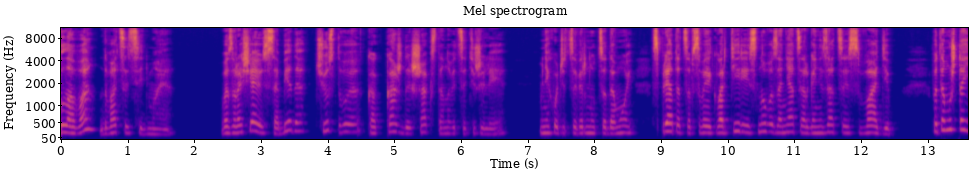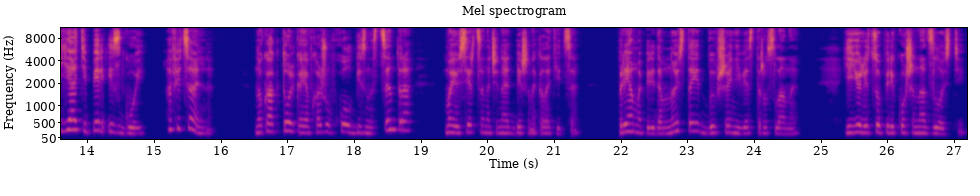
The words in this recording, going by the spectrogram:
Глава двадцать седьмая. Возвращаюсь с обеда, чувствуя, как каждый шаг становится тяжелее. Мне хочется вернуться домой, спрятаться в своей квартире и снова заняться организацией свадеб, потому что я теперь изгой, официально. Но как только я вхожу в холл бизнес-центра, мое сердце начинает бешено колотиться. Прямо передо мной стоит бывшая невеста Руслана. Ее лицо перекошено от злости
